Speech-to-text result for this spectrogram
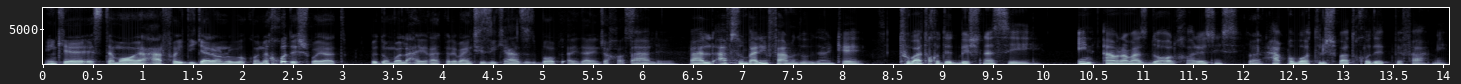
اینکه استماع حرفهای دیگران رو بکنه خودش باید به دنبال حقیقت بره. و این چیزی که حضرت باب در اینجا خواسته. بله. بله افسون بر این فرموده بودن که تو باید خودت بشناسی. این امرم از دو حال خارج نیست. بله. حق و باطلش باید خودت بفهمی.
